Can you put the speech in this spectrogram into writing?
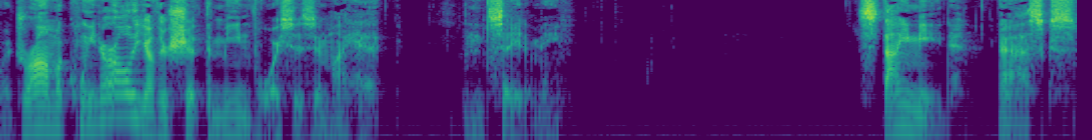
a drama queen, or all the other shit the mean voices in my head and say to me. Stymied asks,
